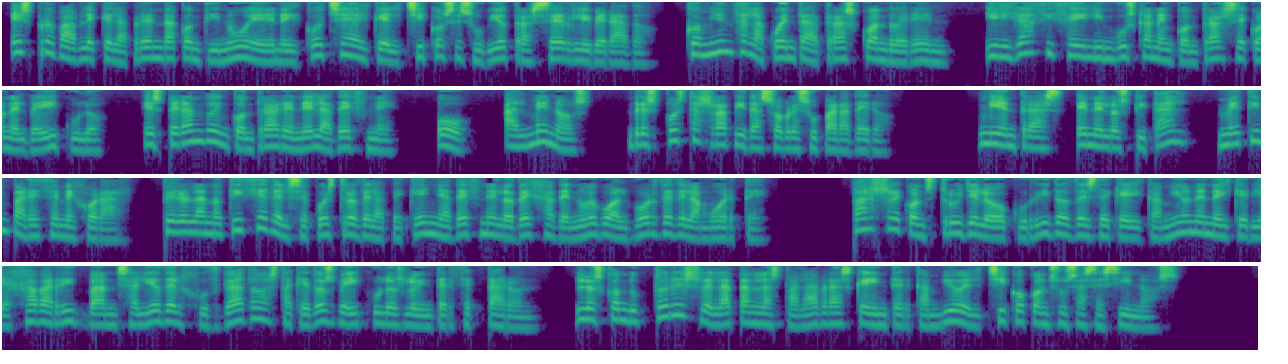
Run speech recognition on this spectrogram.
Es probable que la prenda continúe en el coche al que el chico se subió tras ser liberado. Comienza la cuenta atrás cuando Eren, Ilgaz y Ceylin buscan encontrarse con el vehículo, esperando encontrar en él a Defne, o, al menos, respuestas rápidas sobre su paradero. Mientras, en el hospital, Metin parece mejorar pero la noticia del secuestro de la pequeña Defne lo deja de nuevo al borde de la muerte. Pars reconstruye lo ocurrido desde que el camión en el que viajaba Ridvan salió del juzgado hasta que dos vehículos lo interceptaron. Los conductores relatan las palabras que intercambió el chico con sus asesinos.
